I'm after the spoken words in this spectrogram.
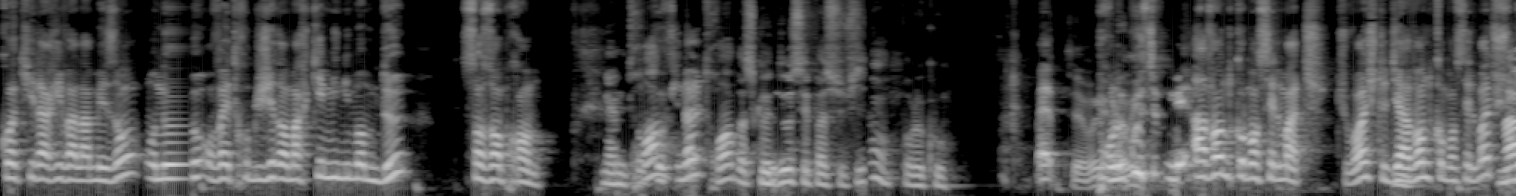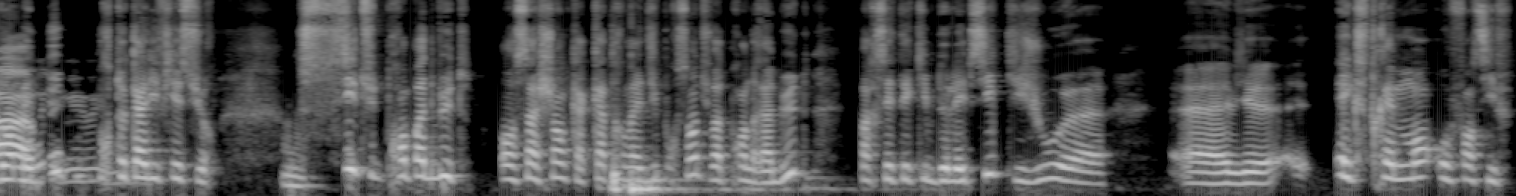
Quoi qu'il arrive à la maison, on, on va être obligé d'en marquer minimum deux sans en prendre. Même trois, au final, trois parce que deux, c'est pas suffisant pour le coup. pour le bah coup, mais avant de commencer le match, tu vois, je te dis mm. avant de commencer le match, tu ah dois mettre pour te qualifier sûr. Mm. Si tu ne prends pas de but, en sachant qu'à 90%, tu vas te prendre un but par cette équipe de Leipzig qui joue euh, euh, extrêmement offensif.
